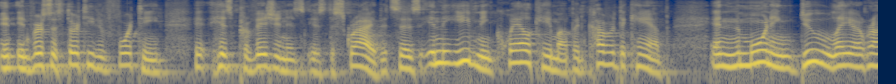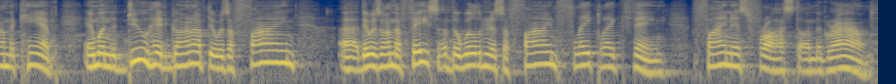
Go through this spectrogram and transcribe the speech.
In, in verses 13 and 14, his provision is, is described. It says, In the evening, quail came up and covered the camp. And in the morning, dew lay around the camp. And when the dew had gone up, there was a fine uh, there was on the face of the wilderness a fine flake like thing, fine as frost on the ground.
